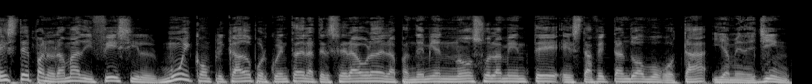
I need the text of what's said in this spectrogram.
Este panorama difícil, muy complicado por cuenta de la tercera hora de la pandemia, no solamente está afectando a Bogotá y a Medellín.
